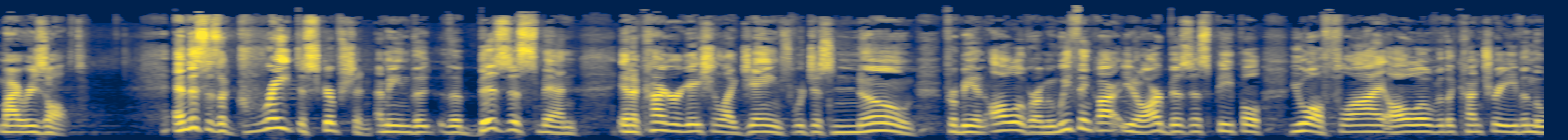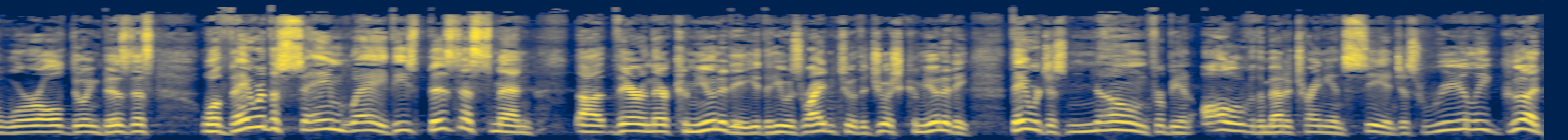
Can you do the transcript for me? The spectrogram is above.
my result. And this is a great description. I mean, the, the businessmen in a congregation like James were just known for being all over. I mean, we think our, you know, our business people, you all fly all over the country, even the world, doing business. Well, they were the same way. These businessmen uh, there in their community that he was writing to, the Jewish community, they were just known for being all over the Mediterranean Sea and just really good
